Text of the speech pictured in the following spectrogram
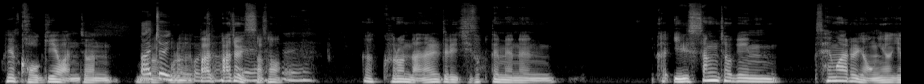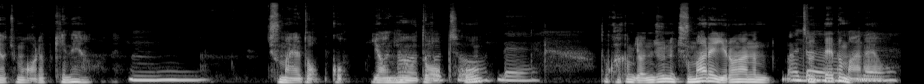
그냥 거기에 완전 뭐라, 빠져 있는 뭐라, 빠, 져 있어서 네, 네. 그러니까 그런 나날들이 지속되면은 그러니까 일상적인 생활을 영위하기가 좀 어렵긴 해요. 음. 주말도 없고 연휴도 아, 그렇죠. 없고 네. 또 가끔 연주는 주말에 일어나는 맞아요. 때도 많아요. 네.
